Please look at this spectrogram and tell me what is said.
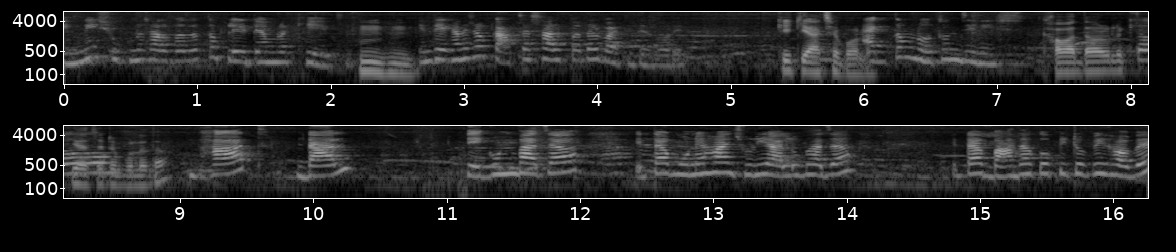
এমনি শুকনো শালপাতার তো প্লেটে আমরা খেয়েছি। হুম হুম। কিন্তু এখানে সব কাঁচা শালপাতার বাটিতে করে। কি কি আছে বলো? একদম নতুন জিনিস। খাবার দাবারগুলো কি কি আছে এটা বলে দাও। ভাত ডাল বেগুন ভাজা এটা মনে হয় ঝুরি আলু ভাজা এটা বাঁধাকপি টপি হবে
